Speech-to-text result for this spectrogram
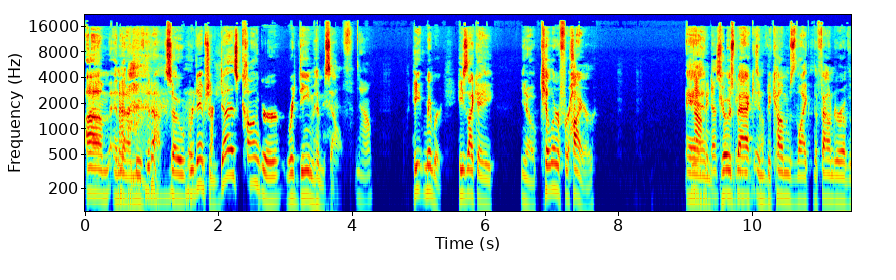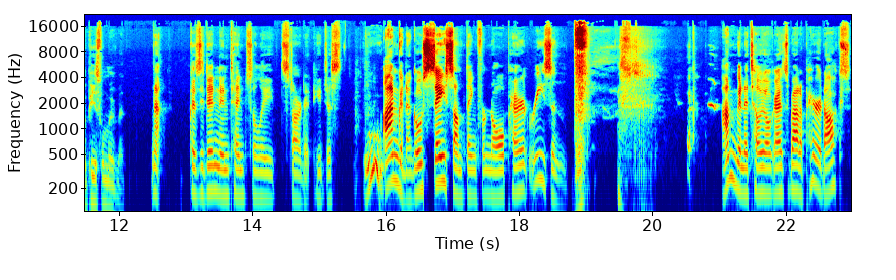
Um, and then I moved it up. So redemption. Does Conger redeem himself? No. He remember he's like a you know killer for hire, and doesn't goes back and becomes like the founder of a peaceful movement. No, because he didn't intentionally start it. He just, Ooh, I'm going to go say something for no apparent reason. I'm going to tell y'all guys about a paradox.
